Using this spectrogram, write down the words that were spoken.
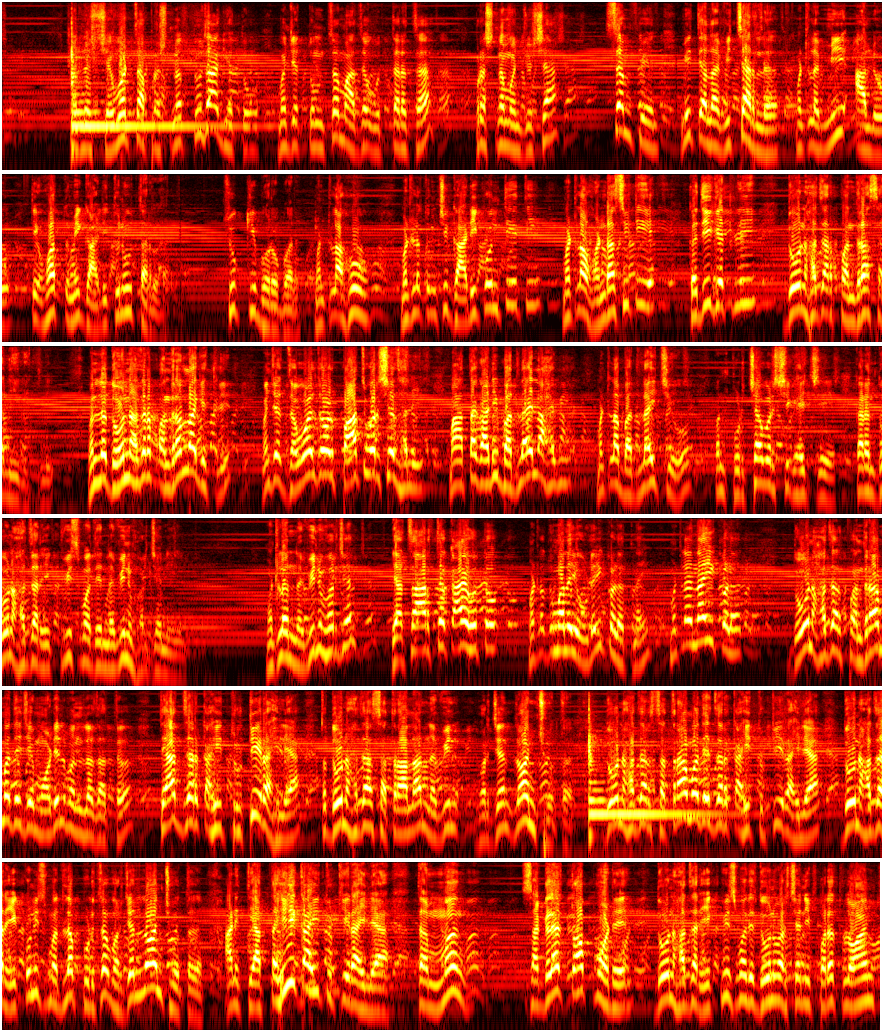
म्हणलं शेवटचा प्रश्न तुझा घेतो. म्हणजे तुमचं माझं उत्तरचं प्रश्न मंजुषा संपेल. मी त्याला विचारलं म्हटलं मी आलो तेव्हा तुम्ही गाडीतून उतरला चूक की बरोबर. म्हटला हो. म्हटलं तुमची गाडी कोणती आहे ती? म्हटलं होंडा सिटी आहे. कधी घेतली? दोन हजार पंधरा साली घेतली. म्हटलं दोन हजार पंधराला घेतली. म्हणजे जवळजवळ पाच वर्ष झाली. मग आता गाडी बदलायला हवी. म्हटलं बदलायची हो पण पुढच्या वर्षी घ्यायची कारण दोन हजार एकवीसमध्ये नवीन व्हर्जन येईल. म्हटलं नवीन व्हर्जन? याचा अर्थ काय होतो? म्हटलं तुम्हाला एवढंही कळत नाही. म्हटलं नाही कळत. दोन हजार पंधरामध्ये जे मॉडेल बनलं जातं त्यात जर काही त्रुटी राहिल्या तर दोन हजार सतराला नवीन व्हर्जन लॉन्च होतं. दोन हजार सतरामध्ये जर काही त्रुटी राहिल्या दोन हजार एकोणीसमधलं पुढचं व्हर्जन लॉन्च होतं. आणि त्यातही काही त्रुटी राहिल्या तर मग सगळ्यात टॉप मॉडेल दोन हजार एकवीसमध्ये दोन वर्षांनी परत लॉन्च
